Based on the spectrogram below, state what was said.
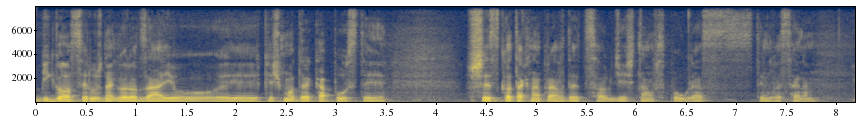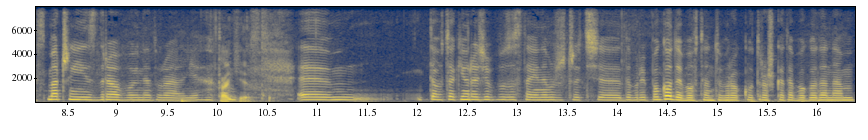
bigosy różnego rodzaju, yy, jakieś modre kapusty, wszystko tak naprawdę, co gdzieś tam współgra z tym weselem. Smacznie i zdrowo i naturalnie. Tak jest. To w takim razie pozostaje nam życzyć e, dobrej pogody, bo w tamtym roku troszkę ta pogoda nam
